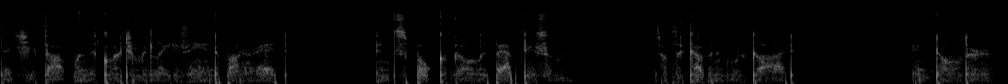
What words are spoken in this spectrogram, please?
that she thought when the clergyman laid his hand upon her head and spoke of the holy baptism of the covenant with God and told her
